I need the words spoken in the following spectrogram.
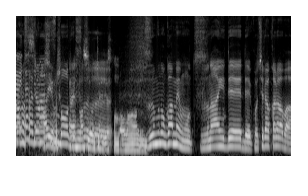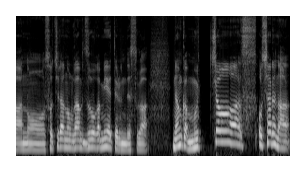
願いいたします大阪のスタジオのはい、ます。 Zoom の画面をつないででこちらからはあのそちらの画像が見えてるんですがなんかむっちゃおしゃれな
